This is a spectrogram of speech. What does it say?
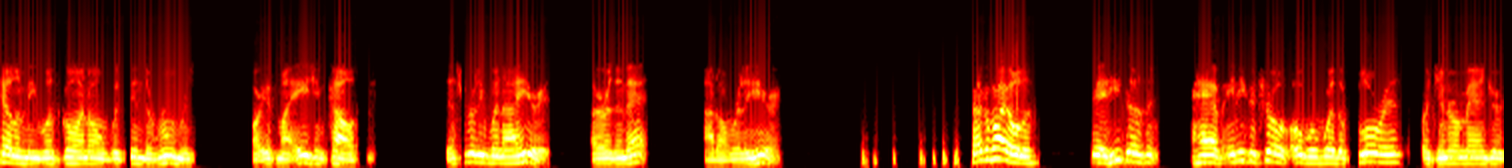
telling me what's going on within the rumors or if my agent calls me. That's really when I hear it. Other than that, I don't really hear it. Tagovailoa said he doesn't have any control over whether Flores or general manager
